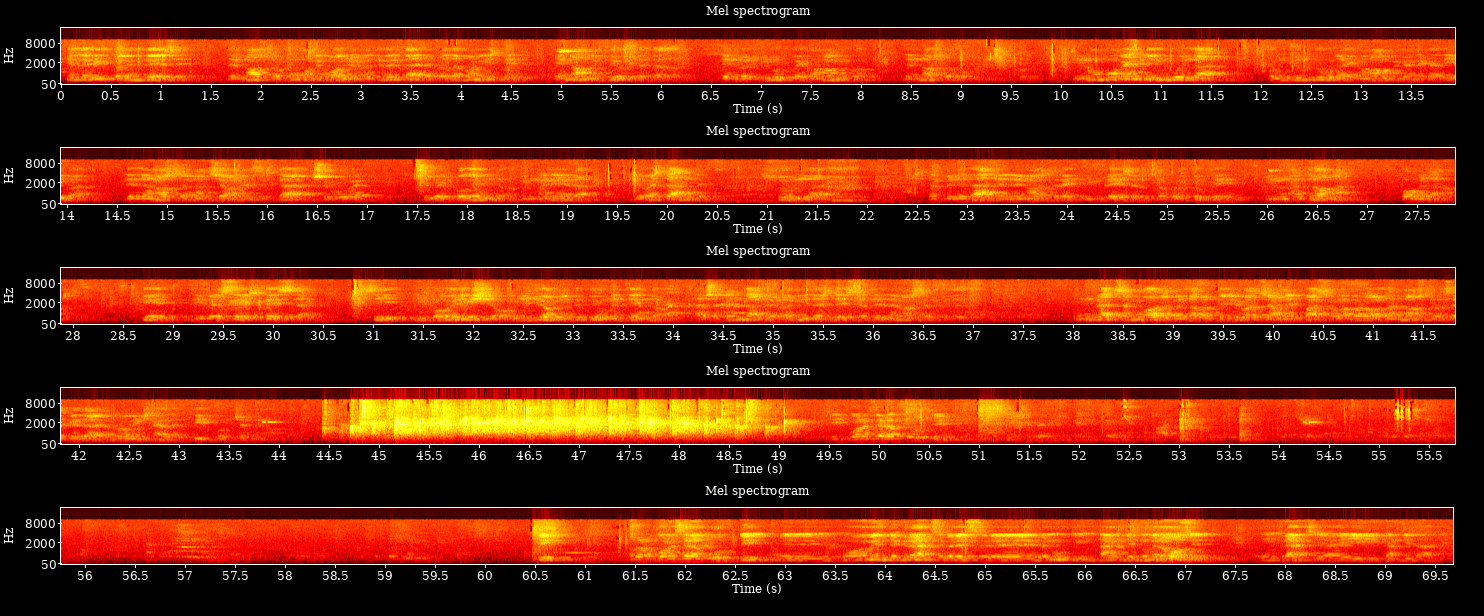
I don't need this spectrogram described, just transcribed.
Che le piccole imprese del nostro comune vogliono diventare protagonisti e non più spettatori dello sviluppo economico del nostro comune. In un momento in cui la congiuntura economica negativa della nostra nazione si sta superponendo in maniera devastante sulla stabilità delle nostre imprese, soprattutto in una zona come la nostra, che di per sé stessa si impoverisce ogni giorno di più mettendo a secondario la vita stessa delle nostre attività. Un grazie ancora per la partecipazione e passo la parola al nostro segretario provinciale Pippo Cennino. Sì, buonasera a tutti. Sì. Allora, buonasera a tutti, eh, nuovamente grazie per essere venuti in tanti e numerosi, un grazie ai candidati.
